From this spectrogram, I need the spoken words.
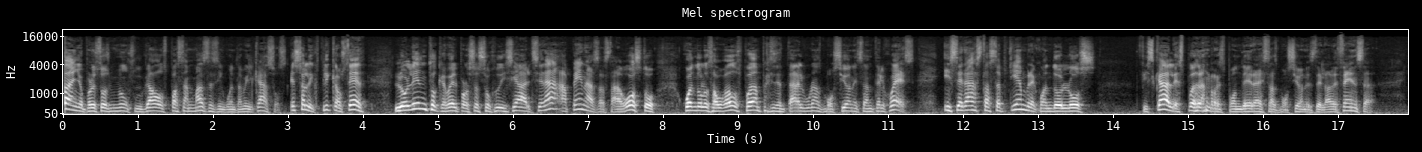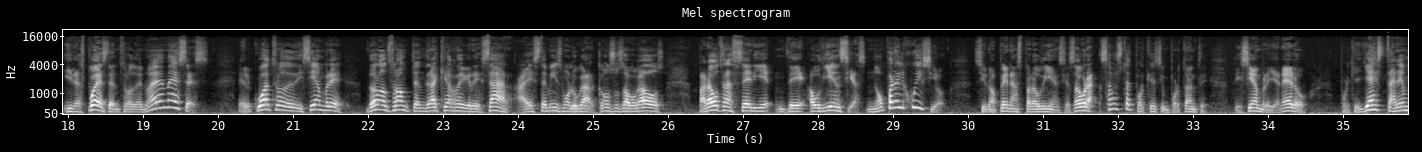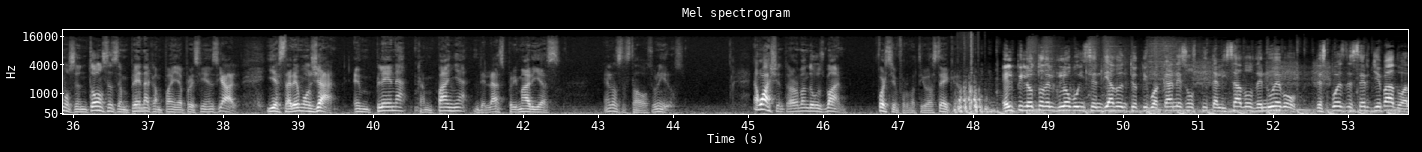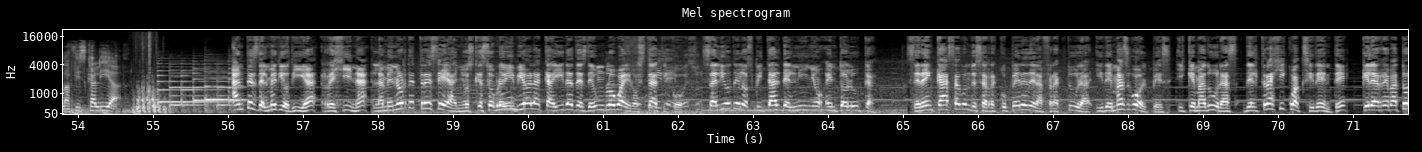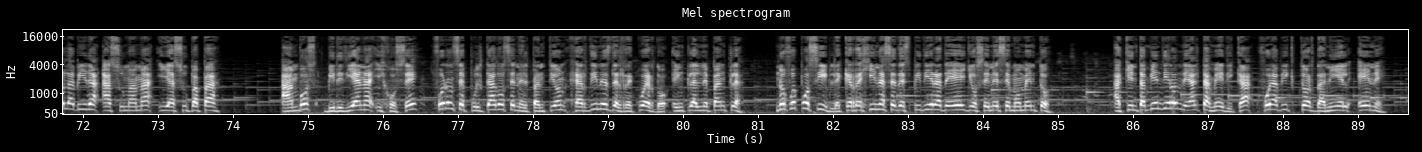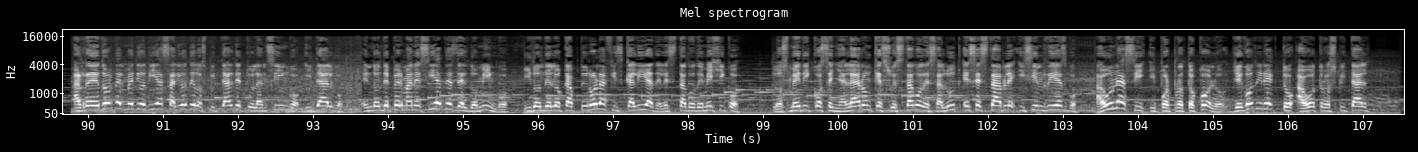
Año por estos mismos juzgados pasan más de 50 mil casos. Eso le explica a usted lo lento que va el proceso judicial. Será apenas hasta agosto cuando los abogados puedan presentar algunas mociones ante el juez. Y será hasta septiembre cuando los fiscales puedan responder a estas mociones de la defensa. Y después, dentro de nueve meses, el 4 de diciembre, Donald Trump tendrá que regresar a este mismo lugar con sus abogados para otra serie de audiencias, no para el juicio, sino apenas para audiencias. Ahora, ¿sabe usted por qué es importante diciembre y enero? Porque ya estaremos entonces en plena campaña presidencial y estaremos ya en plena campaña de las primarias en los Estados Unidos. En Washington, Armando Guzmán, Fuerza Informativa Azteca. El piloto del globo incendiado en Teotihuacán es hospitalizado de nuevo después de ser llevado a la fiscalía. Antes del mediodía, Regina, la menor de 13 años que sobrevivió a la caída desde un globo aerostático, salió del hospital del niño en Toluca. Será en casa donde se recupere de la fractura y demás golpes y quemaduras del trágico accidente que le arrebató la vida a su mamá y a su papá. Ambos, Viridiana y José, fueron sepultados en el Panteón Jardines del Recuerdo en Tlalnepantla. No fue posible que Regina se despidiera de ellos en ese momento. A quien también dieron de alta médica fue a Víctor Daniel N. Alrededor del mediodía salió del hospital de Tulancingo, Hidalgo, en donde permanecía desde el domingo y donde lo capturó la Fiscalía del Estado de México. Los médicos señalaron que su estado de salud es estable y sin riesgo. Aún así, y por protocolo, llegó directo a otro hospital.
